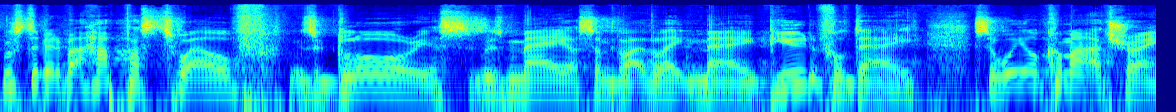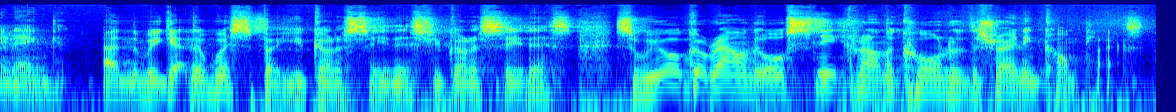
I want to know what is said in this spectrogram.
must have been about half past 12. It was a glorious, it was May or something like that, late May, beautiful day. So we all come out of training and we get the whisper, you've got to see this, you've got to see this. So we all go around, all sneak around the corner of the training complex.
